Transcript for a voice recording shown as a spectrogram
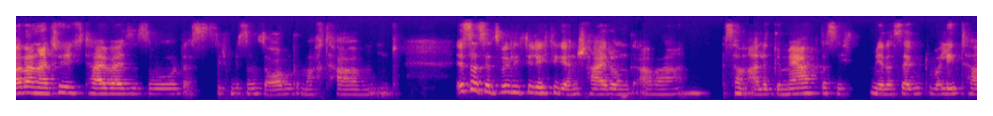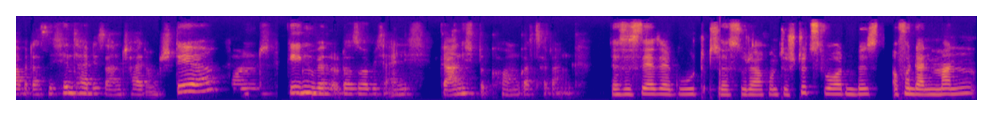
war dann natürlich teilweise so, dass sich ein bisschen Sorgen gemacht haben. Und ist das jetzt wirklich die richtige Entscheidung? Aber es haben alle gemerkt, dass ich mir das sehr gut überlegt habe, dass ich hinter dieser Entscheidung stehe. Und Gegenwind oder so habe ich eigentlich gar nicht bekommen, Gott sei Dank. Das ist sehr, sehr gut, dass du da auch unterstützt worden bist, auch von deinem Mann.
